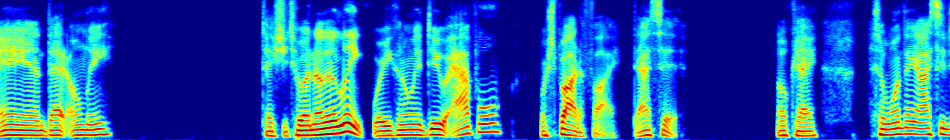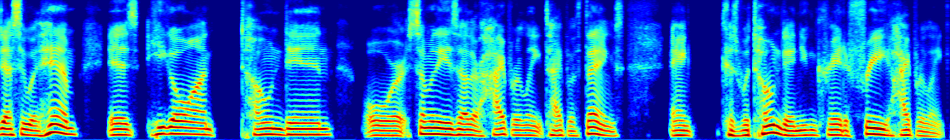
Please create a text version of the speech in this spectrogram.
and that only takes you to another link where you can only do Apple or Spotify. That's it. Okay. So one thing I suggested with him is he go on ToneDen or some of these other hyperlink type of things. And because with ToneDen, you can create a free hyperlink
